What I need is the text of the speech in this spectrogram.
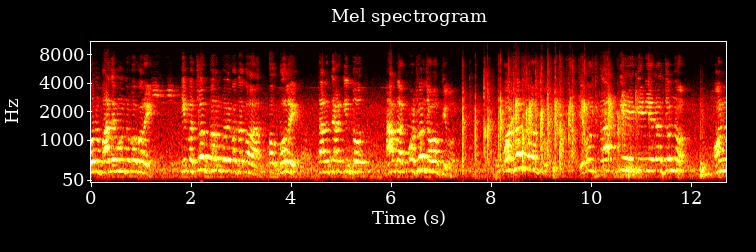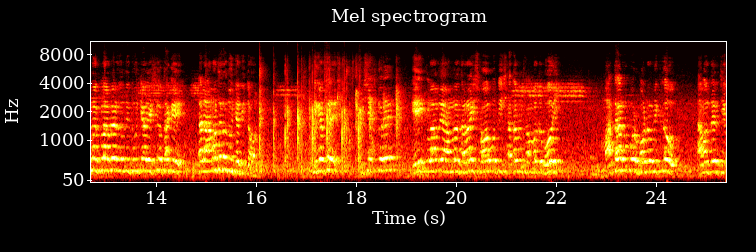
কোনো বাজে মন্তব্য করে কিংবা চোখ গরম করে কথা বলে, তাহলে তার কিন্তু আমরা কঠোর জবাব দেব। কঠোর এবং ক্লাবকে এগিয়ে নিয়ে যাওয়ার জন্য অন্য ক্লাবের যদি দুইটা রেশিও থাকে, তাহলে আমাদেরও দুইটা দিতে হবে। ঠিক আছে? বিশেষ করে এই ক্লাবে আমরা যারাই সভাপতি, সাধারণ সম্পাদক হই, মাথার উপর বটবৃক্ষ আমাদের যে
